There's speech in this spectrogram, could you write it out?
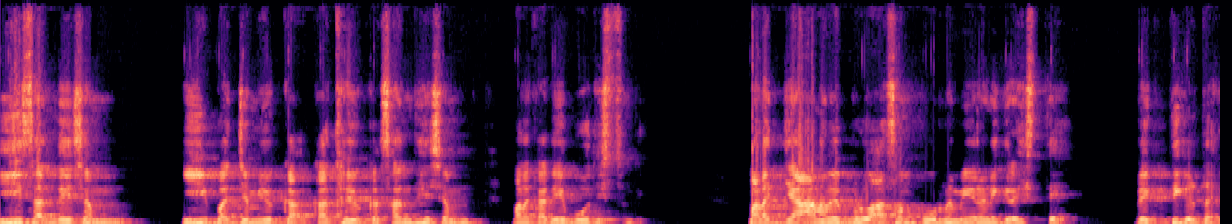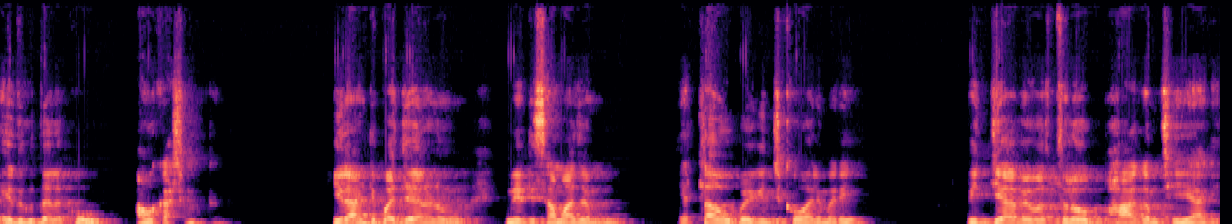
ఈ సందేశం ఈ పద్యం యొక్క కథ యొక్క సందేశం మనకు అదే బోధిస్తుంది. మన జ్ఞానం ఎప్పుడూ అసంపూర్ణమేనని గ్రహిస్తే వ్యక్తిగత ఎదుగుదలకు అవకాశం ఉంటుంది ఇలాంటి పద్యాలను నేటి సమాజం ఎట్లా ఉపయోగించుకోవాలి మరి? విద్యా వ్యవస్థలో భాగం చేయాలి.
